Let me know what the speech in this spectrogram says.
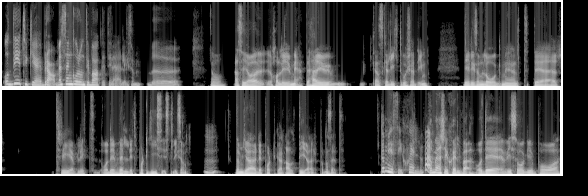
Och det tycker jag är bra. Men sen går hon tillbaka till det här liksom... Ja, alltså jag håller ju med. Det här är ju ganska likt Oshadim. Det är liksom lågmält, det är trevligt och det är väldigt portugisiskt liksom. Mm. De gör det Portugal alltid gör på något sätt. De är sig själva. De är sig själva och det vi såg ju på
